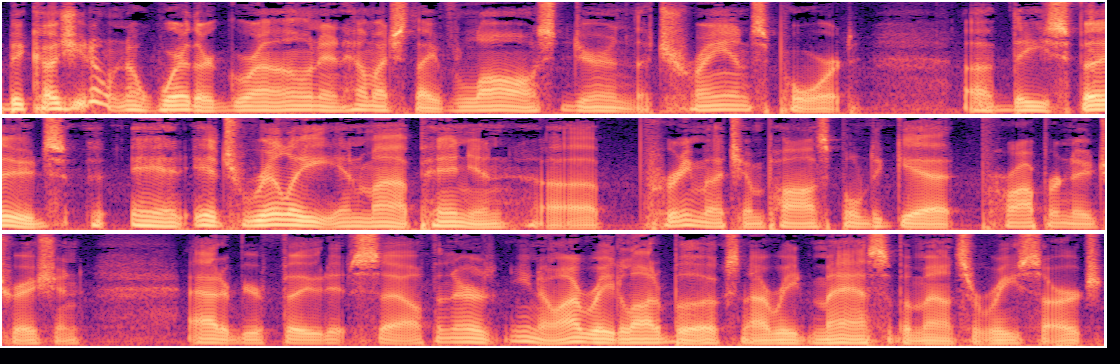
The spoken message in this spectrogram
because you don't know where they're grown and how much they've lost during the transport of these foods. And it's really, in my opinion, uh, pretty much impossible to get proper nutrition out of your food itself. And there's, you know, I read a lot of books and I read massive amounts of research.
